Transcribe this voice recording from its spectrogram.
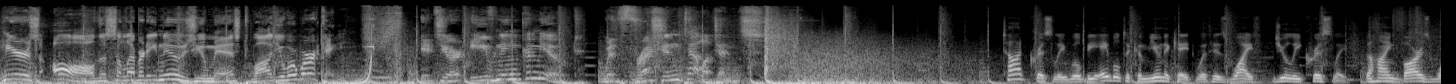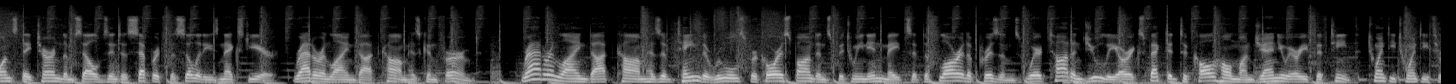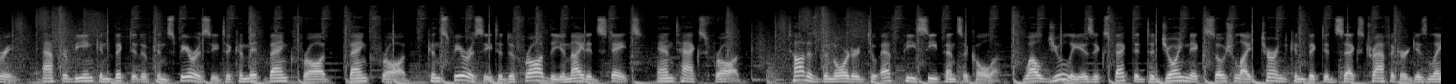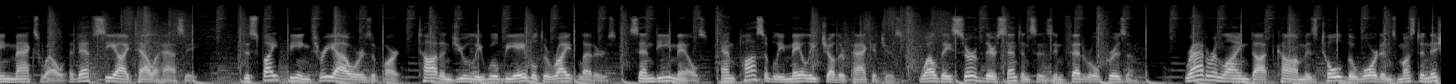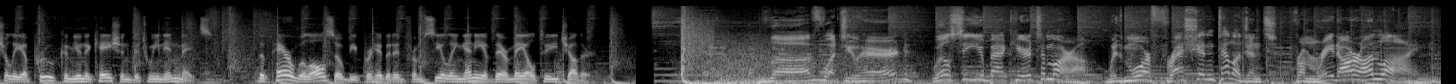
Here's all the celebrity news you missed while you were working. It's your evening commute with fresh intelligence. Todd Chrisley will be able to communicate with his wife, Julie Chrisley, behind bars once they turn themselves into separate facilities next year, RadarOnline.com has confirmed. RadarOnline.com has obtained the rules for correspondence between inmates at the Florida prisons where Todd and Julie are expected to call home on January 15, 2023, after being convicted of conspiracy to commit bank fraud, bank fraud, conspiracy to defraud the United States, and tax fraud. Todd has been ordered to FPC Pensacola, while Julie is expected to join Nick's socialite turned convicted sex trafficker Ghislaine Maxwell at FCI Tallahassee. Despite being three hours apart, Todd and Julie will be able to write letters, send emails, and possibly mail each other packages while they serve their sentences in federal prison. RadarOnline.com is told the wardens must initially approve communication between inmates. The pair will also be prohibited from sealing any of their mail to each other. Love what you heard? We'll see you back here tomorrow with more fresh intelligence from Radar Online.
